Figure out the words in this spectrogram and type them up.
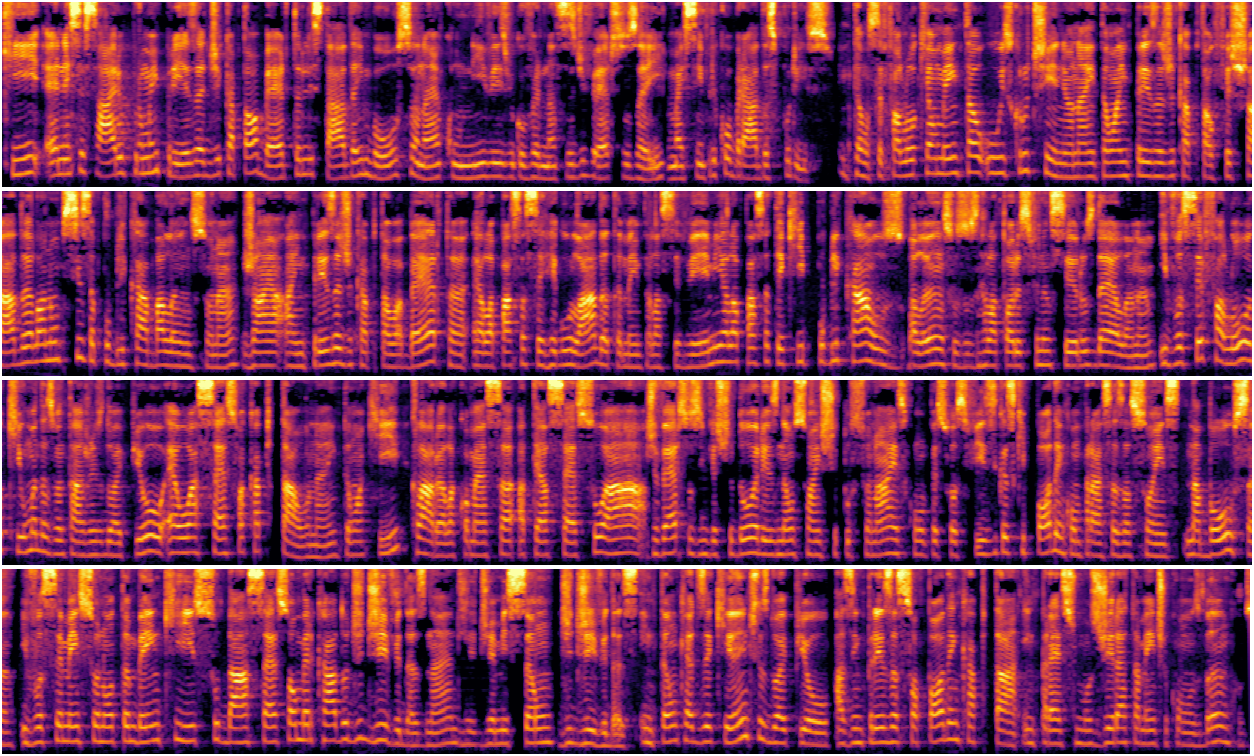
que é necessário para uma empresa de capital aberto listada em bolsa, né, com níveis de governanças diversos aí, mas sempre cobradas por isso. Então, você falou que aumenta o escrutínio, né? Então, a empresa de capital fechado, ela não precisa publicar balanço, né? Já a empresa de capital aberta, ela passa a ser regulada também pela CVM e ela passa a ter que publicar os balanços, os relatórios financeiros dela, né? E você falou que uma das vantagens do IPO é o acesso a capital, né? Então, aqui, claro, ela começa a ter acesso a diversos investidores, não só institucionais, como pessoas físicas que podem comprar essas ações na bolsa, e você mencionou também que isso dá acesso ao mercado de dívidas, né? De, de emissão de dívidas. Então quer dizer que antes do IPO as empresas só podem captar empréstimos diretamente com os bancos?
